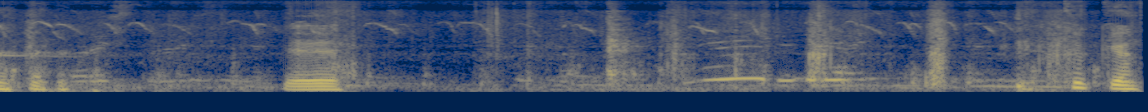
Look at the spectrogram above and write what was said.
ja, ja, ja. ja. Gucken.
